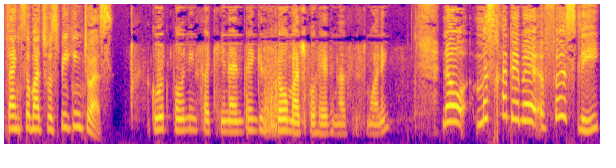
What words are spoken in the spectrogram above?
Thanks so much for speaking to us. Good morning, Sakina, and thank you so much for having us this morning. Now, Ms. Radebe, firstly,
